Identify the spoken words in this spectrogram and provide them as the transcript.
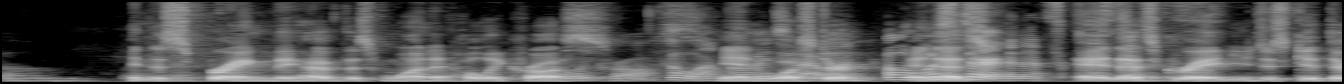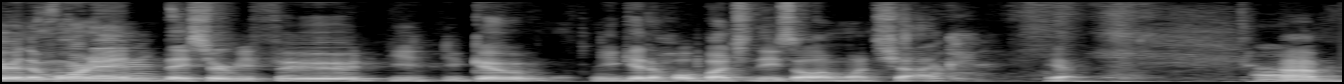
um. In the spring, they have this one at Holy Cross. Holy Cross. Oh, I'm In going to Worcester, that one. Oh, and Worcester, that's- and that's And that's Kristen's- great. You just get there in the Stop morning, around. they serve you food, you, you go, you get a whole bunch of these all in one shot. Okay. Um, Um,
